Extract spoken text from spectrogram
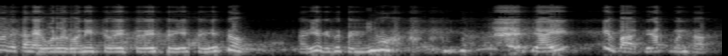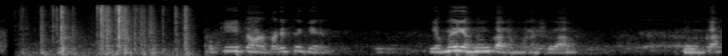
vos estás de acuerdo con esto, esto, esto y esto y esto. ¿Sabías que es feminismo? y ahí, epa, te das cuenta. Un poquito, me parece que los medios nunca nos van a ayudar. Nunca.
